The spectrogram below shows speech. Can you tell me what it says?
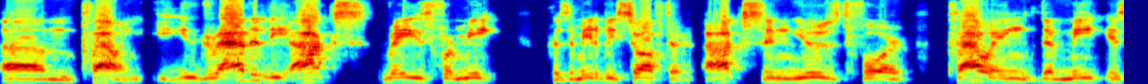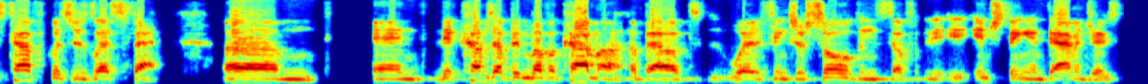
um, plowing? You'd rather the ox raised for meat because the meat will be softer. Oxen used for plowing, the meat is tough because there's less fat. Um, and it comes up in Bava Kama about where things are sold and stuff, interesting and damages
